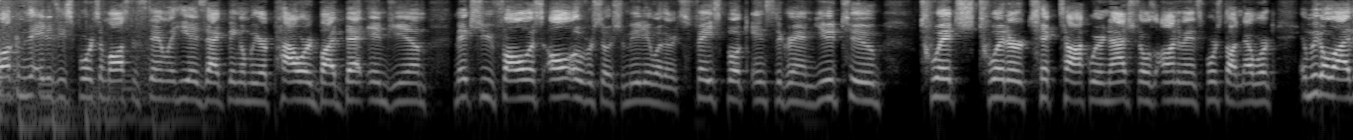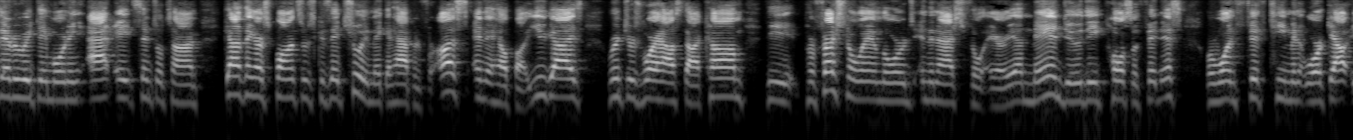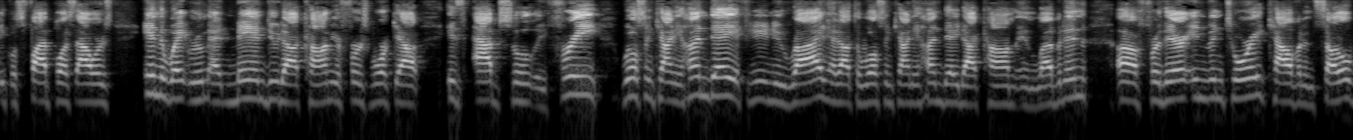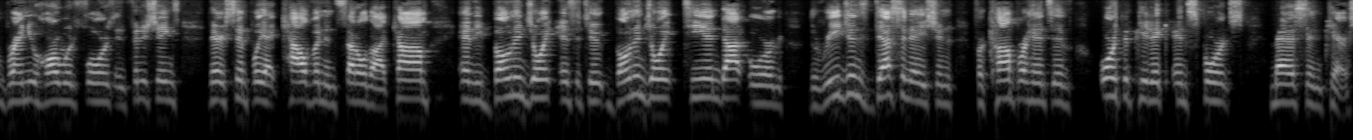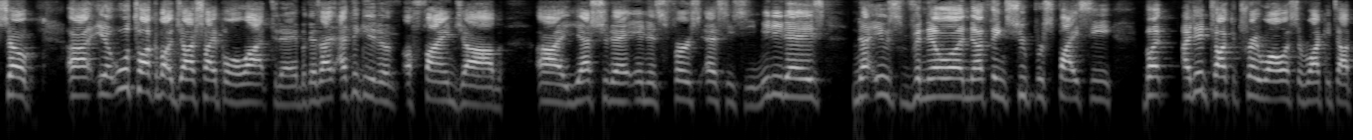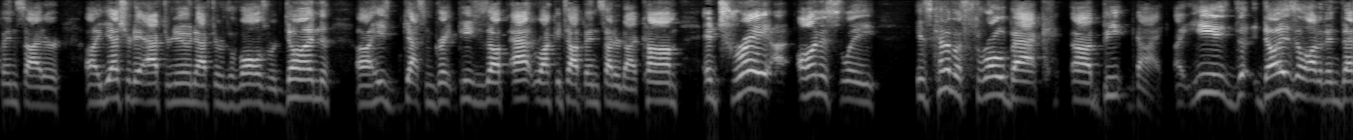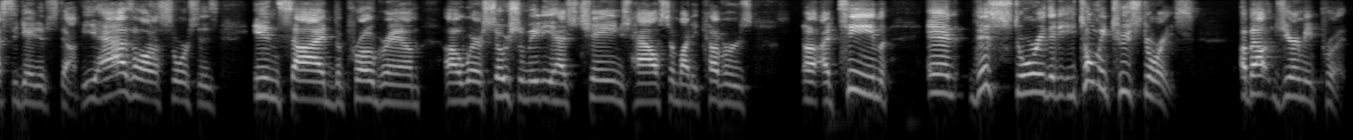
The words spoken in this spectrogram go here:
Welcome to A to Z Sports. I'm Austin Stanley. He is Zach Bingham. We are powered by BetMGM. Make sure you follow us all over social media, whether it's Facebook, Instagram, YouTube, Twitch, Twitter, TikTok. We're Nashville's on demand sports talk network, and we go live every weekday morning at 8 Central Time. Got to thank our sponsors because they truly make it happen for us and they help out you guys. RentersWarehouse.com, the professional landlords in the Nashville area. Mandu, the Pulse of Fitness, where one 15 minute workout equals five plus hours in the weight room at mandu.com. Your first workout is absolutely free. Wilson County Hyundai. If you need a new ride, head out to wilsoncountyhyundai.com in Lebanon uh, for their inventory. Calvin and Subtle, brand new hardwood floors and finishings. They're simply at calvinandsubtle.com. And the Bone and Joint Institute, boneandjointtn.org, the region's destination for comprehensive orthopedic and sports medicine care. So, uh, you know, we'll talk about Josh Heupel a lot today because I, I think he did a, a fine job uh, yesterday in his first SEC media days. No, it was vanilla, nothing super spicy. But I did talk to Trey Wallace, a Rocky Top Insider, uh, yesterday afternoon after the Vols were done. Uh, he's got some great pieces up at RockyTopInsider.com. And Trey, uh, honestly, is kind of a throwback uh, beat guy. he d- does a lot of investigative stuff. He has a lot of sources inside the program uh, where social media has changed how somebody covers uh, a team. And this story that he, he, told me two stories about Jeremy Pruitt.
